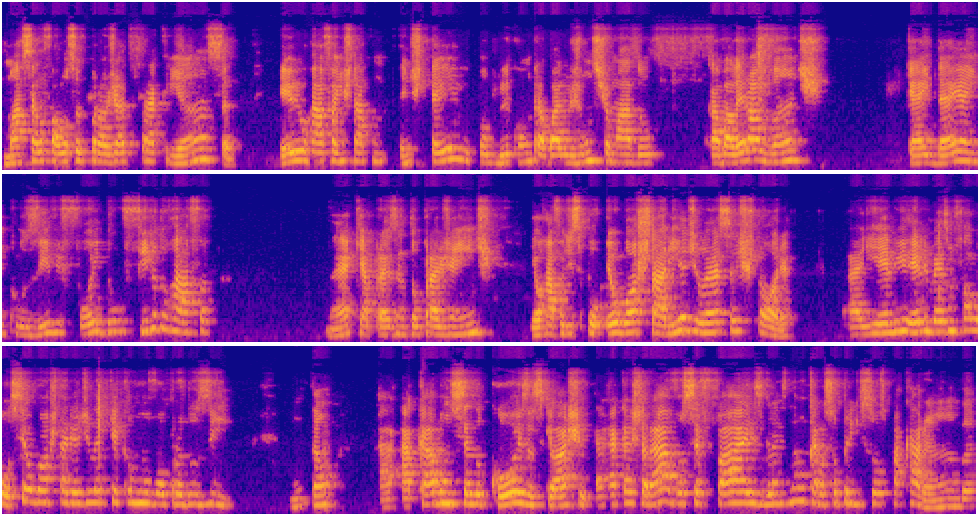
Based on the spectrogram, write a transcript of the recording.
O Marcelo falou sobre projetos para criança. Eu e o Rafa, a gente, tá com, a gente tem, publicou um trabalho juntos chamado Cavaleiro Avante, que a ideia, inclusive, foi do filho do Rafa, né, que apresentou para gente. E o Rafa disse: pô, eu gostaria de ler essa história. Aí ele, ele mesmo falou: se eu gostaria de ler, por que, que eu não vou produzir? Então, a, acabam sendo coisas que eu acho. Aquela história, ah, você faz grandes. Não, cara, eu sou preguiçoso pra caramba.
